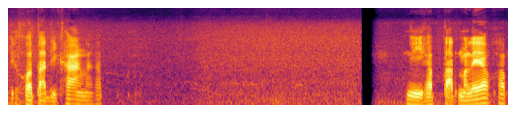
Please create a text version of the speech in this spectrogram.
เดี๋ยวขอตัดอีกข้างนะครับ นี่ครับตัดมาแล้วครับ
